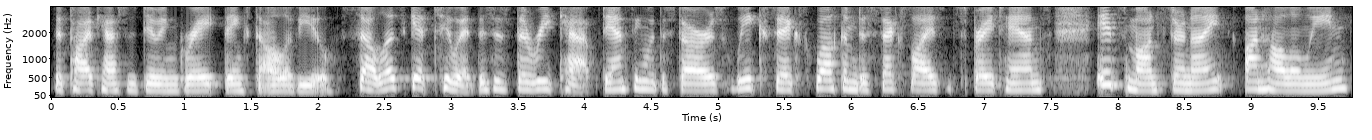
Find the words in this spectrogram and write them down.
The podcast is doing great. Thanks to all of you. So let's get to it. This is the recap Dancing with the Stars, week six. Welcome to Sex, Lies, and Spray Tans. It's Monster Night on Halloween.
